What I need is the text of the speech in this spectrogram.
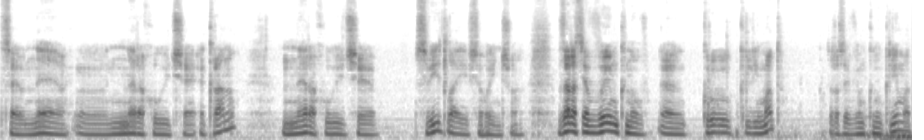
Це не е, не рахуючи екрану, не рахуючи світла і всього іншого. Зараз я вимкнув е, клімат. Зараз я вимкну клімат,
